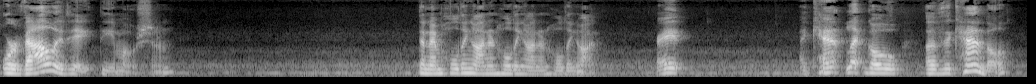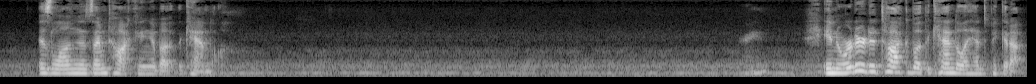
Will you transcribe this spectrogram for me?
or validate the emotion, then I'm holding on and holding on and holding on, right? I can't let go of the candle as long as I'm talking about the candle. Right? In order to talk about the candle, I had to pick it up.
